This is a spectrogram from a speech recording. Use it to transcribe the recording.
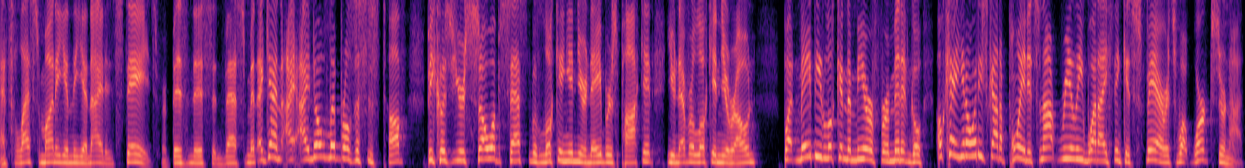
That's less money in the United States for business investment. Again, I, I, know liberals, this is tough because you're so obsessed with looking in your neighbor's pocket, you never look in your own. But maybe look in the mirror for a minute and go, okay, you know what? He's got a point. It's not really what I think is fair, it's what works or not.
